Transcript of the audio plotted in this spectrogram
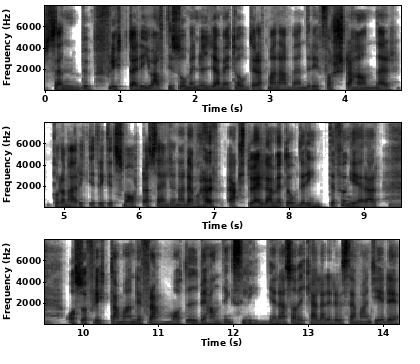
sen flyttar det ju alltid så med nya metoder att man använder det i första hand när, på de här riktigt, riktigt smarta cellerna där våra aktuella metoder inte fungerar. Mm. Och så flyttar man det framåt i behandlingslinjerna som vi kallar det, det vill säga man ger det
